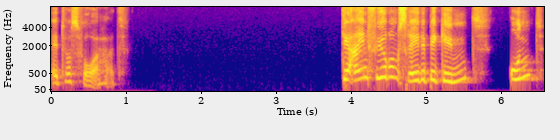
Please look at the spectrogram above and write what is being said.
etwas vorhat. Die Einführungsrede beginnt und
